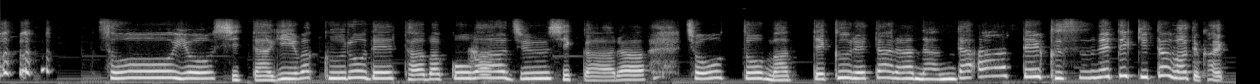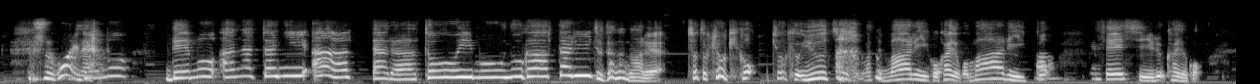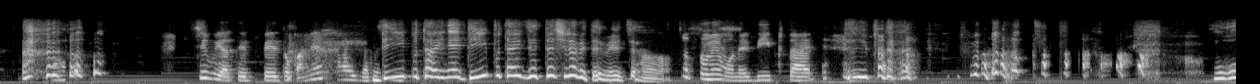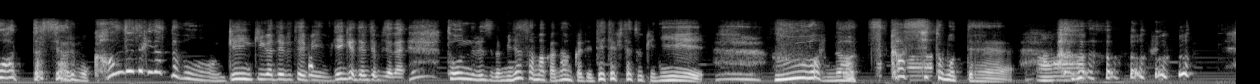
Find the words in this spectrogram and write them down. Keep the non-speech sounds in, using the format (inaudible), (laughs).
そうよ、下着は黒で、タバコは重視から、ちょっと待ってくれたらなんだってくすねてきたわってかい。すごいね。でも、でもあなたに会ったら遠い物語って歌なのあれ？ちょっと今日聞こう。今日今日 YouTube 待って、(laughs) マーリー行こう、書いとこう。マーリー行こう。セシル、書いとこ (laughs) 渋谷哲平とかね。う。(laughs) ディープタイね、ディープタイ絶対調べて、めいちゃん。ちょっとメモね、ディープタイ。ディープタイ。もう私、あれもう感動的だったもん。元気が出るテレビ、元気が出るテレビじゃない。トンネルズの皆様かなんかで出てきたときに、うーわ、懐かしいと思って。(laughs)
